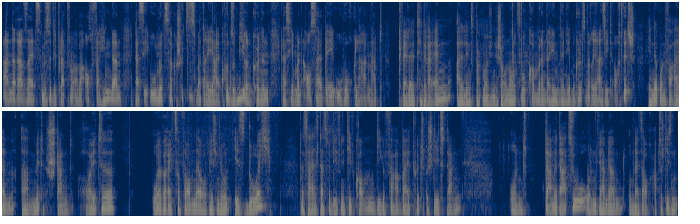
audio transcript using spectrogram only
andererseits müsse die Plattform aber auch verhindern, dass EU-Nutzer geschütztes Material konsumieren können, das jemand außerhalb der EU hochgeladen hat. Quelle T3N, alle Links packen wir euch in die Show Notes. Wo kommen wir dann dahin, wenn jemand geschütztes Material sieht? Auf Twitch. Hintergrund vor allem äh, mit Stand heute. Urheberrechtsreform der Europäischen Union ist durch. Das heißt, das wird definitiv kommen. Die Gefahr bei Twitch besteht dann. Und damit dazu, und wir haben ja, um das auch abzuschließen,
